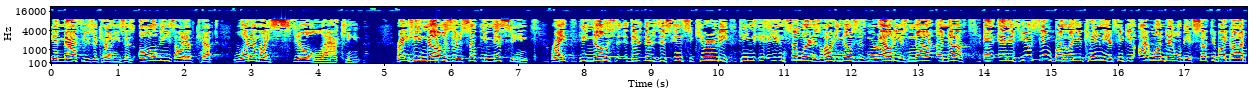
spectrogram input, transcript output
In Matthew's account, he says, All these I have kept. What am I still lacking? Right? He knows there's something missing right? He knows there, there's this insecurity. He, and somewhere in his heart, he knows his morality is not enough. And, and if you think, by the way, you came here thinking, I one day will be accepted by God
